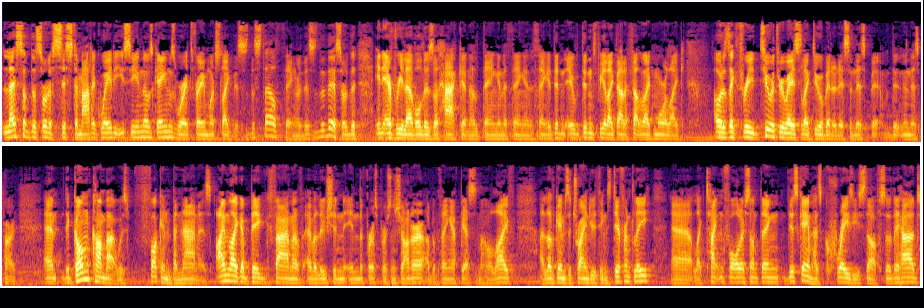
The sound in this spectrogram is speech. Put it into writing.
less of the sort of systematic way that you see in those games where it's very much like this is the stealth thing or this is the this or the in every level there's a hack and a thing and a thing and a thing. It didn't it didn't feel like that. It felt like more like oh there's like three two or three ways to like do a bit of this in this bit in this part. And um, the gum combat was fucking bananas. I'm like a big fan of evolution in the first person genre. I've been playing fps my whole life. I love games that try and do things differently uh, like titanfall or something. This game has crazy stuff. So they had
